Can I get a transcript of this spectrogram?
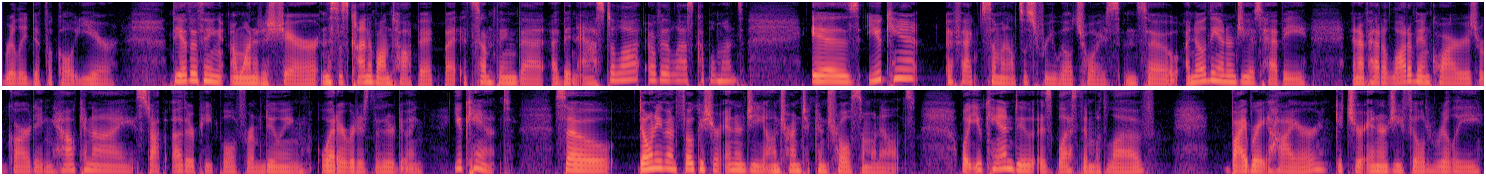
really difficult year. The other thing I wanted to share, and this is kind of on topic, but it's something that I've been asked a lot over the last couple months, is you can't affect someone else's free will choice. And so I know the energy is heavy, and I've had a lot of inquiries regarding how can I stop other people from doing whatever it is that they're doing. You can't. So don't even focus your energy on trying to control someone else. What you can do is bless them with love, vibrate higher, get your energy filled really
